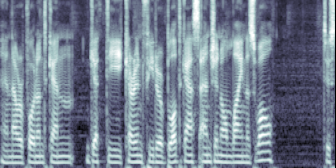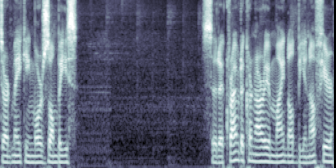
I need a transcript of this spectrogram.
And our opponent can get the Carrion Feeder Bloodghast engine online as well to start making more zombies. So the Cry of the Carnarium might not be enough here.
